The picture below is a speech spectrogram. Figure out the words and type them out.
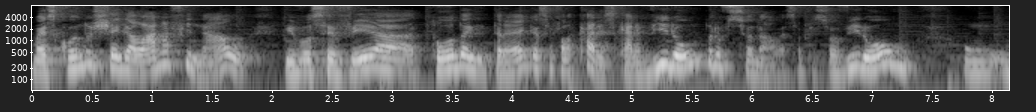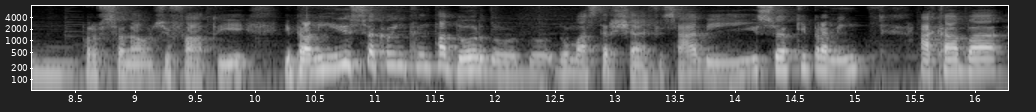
Mas quando chega lá na final e você vê a, toda a entrega, você fala, cara, esse cara virou um profissional, essa pessoa virou um, um, um profissional de fato. E, e para mim isso é que é o encantador do, do, do Masterchef, sabe? E isso é que para mim acaba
